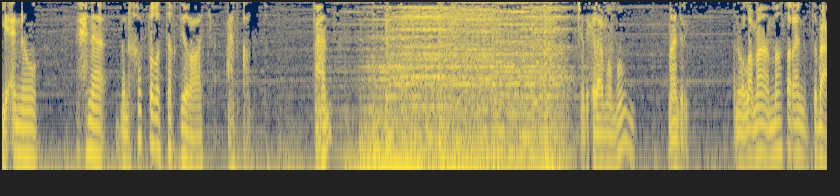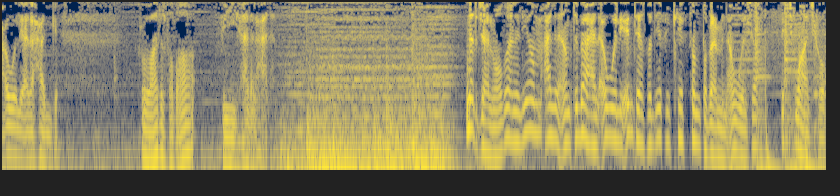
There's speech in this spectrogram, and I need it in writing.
لأنه إحنا بنخفض التقديرات عن قصد. فهمت؟ هذا كلامهم هم؟ ما أدري. أنا والله ما ما صار عندي انطباع أولي على حق رواد الفضاء في هذا العالم. نرجع لموضوعنا اليوم على الانطباع الأولي. أنت يا صديقي كيف تنطبع من أول شخص؟ تواجهه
